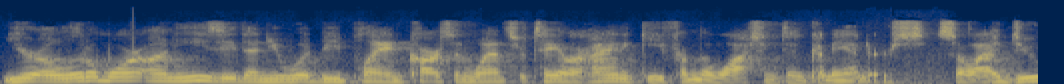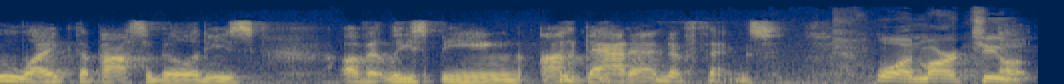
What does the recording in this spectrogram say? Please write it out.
you're a little more uneasy than you would be playing Carson Wentz or Taylor Heinicke from the Washington Commanders. So I do like the possibilities of at least being on that end of things. Well, and Mark too, oh.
